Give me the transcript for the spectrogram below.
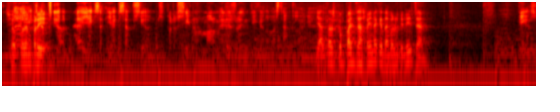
Això no, podem hi ha excepcions, eh? hi, ha, hi ha excepcions, però sí, normalment és un indicador bastant clar. Que... Hi ha altres companys de feina que també l'utilitzen. Digues.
